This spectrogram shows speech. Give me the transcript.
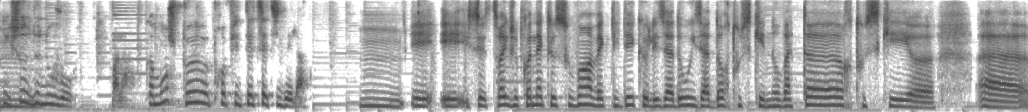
quelque chose de nouveau. Voilà. Comment je peux profiter de cette idée-là? Hmm. et, c'est vrai que je connecte souvent avec l'idée que les ados, ils adorent tout ce qui est novateur, tout ce qui est euh, euh,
